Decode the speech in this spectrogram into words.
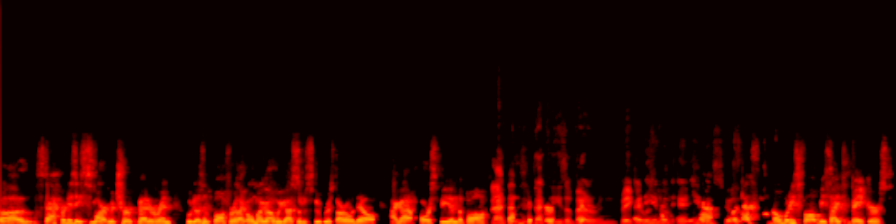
uh, Stafford is a smart, mature veteran who doesn't fall for like, oh my god, we got some superstar Odell. I gotta force feed him the ball. Exactly, That's exactly. Baker. He's a veteran. Baker And was even young. and even Yeah, still, But that's nobody's fault besides Baker's.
